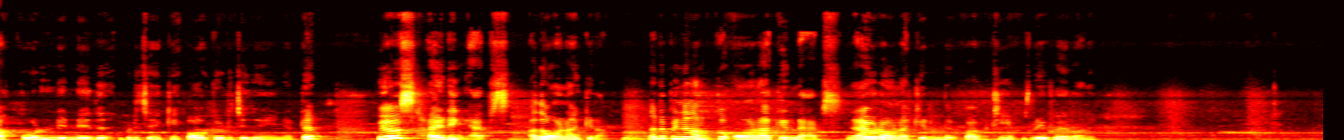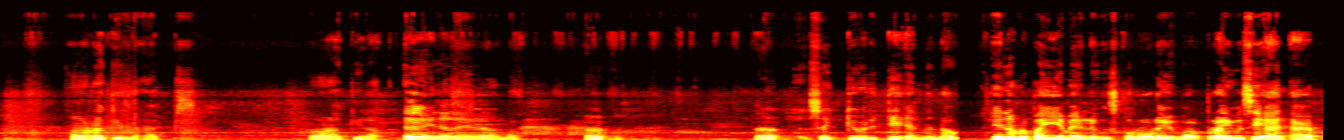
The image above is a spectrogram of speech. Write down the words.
അക്കൗണ്ടിന്റെ ഇത് പിടിച്ചേക്കി. ഓക്കെ പിടിച്ച് കഴിഞ്ഞിട്ട് വ്യൂസ് ഹൈഡിങ് ആപ്സ് അത് ഓൺ ഓണാക്കിയിടാം എന്നിട്ട് പിന്നെ നമുക്ക് ഓൺ ഓണാക്കിയിടേണ്ട ആപ്സ് ഞാൻ ഇവിടെ ഓണാക്കിയിട്ടുണ്ട് പബ്ജിയും ഫ്രീ ഫയറും ഓൺ ഓണാക്കിയിടുന്ന ആപ്സ് ഓൺ ഓണാക്കിയിടാം അത് കഴിഞ്ഞ് നേരെ നമ്മൾ സെക്യൂരിറ്റി എന്നുണ്ടാവും. ഇനി നമ്മൾ പയ്യെ മേലേക്ക് സ്ക്രോൾ ചെയ്യുമ്പോൾ പ്രൈവസി ആൻഡ് ആപ്പ്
